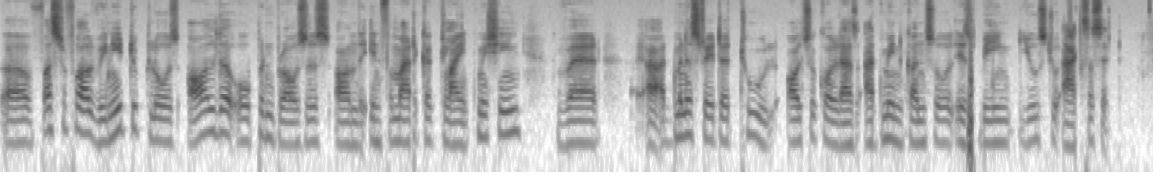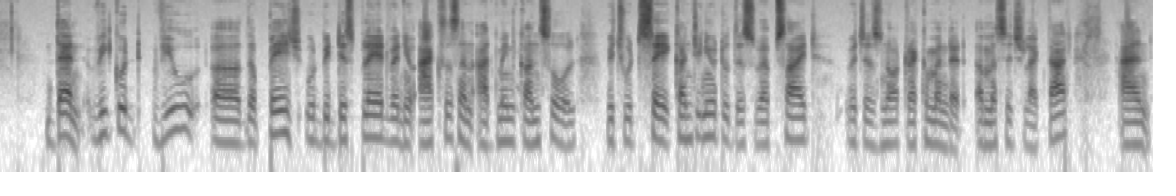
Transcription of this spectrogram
Uh, first of all, we need to close all the open browsers on the Informatica client machine where administrator tool also called as admin console is being used to access it then we could view uh, the page would be displayed when you access an admin console which would say continue to this website which is not recommended a message like that. And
